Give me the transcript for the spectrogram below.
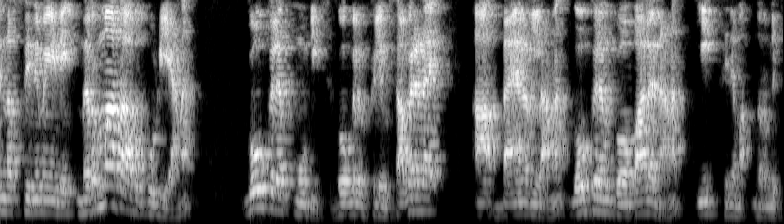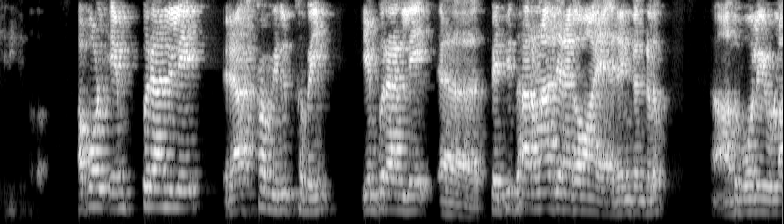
എന്ന സിനിമയുടെ നിർമ്മാതാവ് കൂടിയാണ് ഗോകുലം മൂവീസ് ഗോകുലം ഫിലിംസ് അവരുടെ ആ ബാനറിലാണ് ഗോകുലം ഗോപാലനാണ് ഈ സിനിമ നിർമ്മിച്ചിരിക്കുന്നത്. അപ്പോൾ എംപുരാനിലെ രാഷ്ട്രവിരുദ്ധതയും എംപുരാനിലെ തെറ്റിദ്ധാരണാജനകമായ രംഗങ്ങളും അതുപോലെയുള്ള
